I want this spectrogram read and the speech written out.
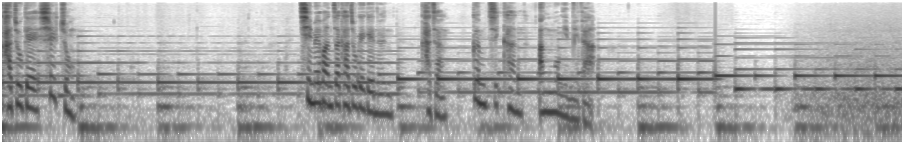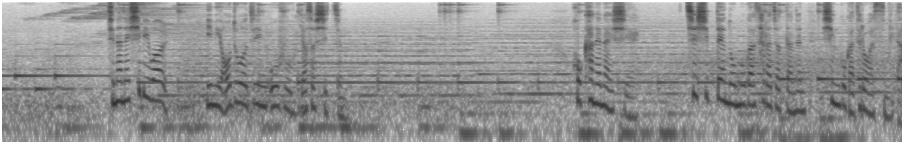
가족의 실종. 치매 환자 가족에게는 가장 끔찍한 악몽입니다. 지난해 12월 이미 어두워진 오후 6시쯤 혹한의 날씨에 70대 노모가 사라졌다는 신고가 들어왔습니다.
